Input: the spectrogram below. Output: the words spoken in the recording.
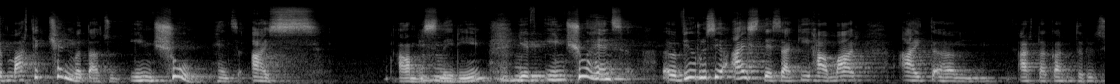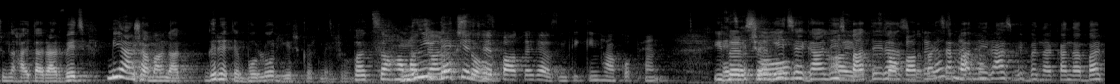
եւ մարդիկ չեն մտածում ինչու հենց այս ամիսներին եւ ինչու հենց վիրուսի այս տեսակի համար այդ արտակարգ դրությունը հայտարարվեց միաժամանակ գրեթե բոլոր երկրներում։ Բայց սա համաճարակ է թե պատերազմ, Տիկին Հակոբյան։ Ի վերջո հից է գալիս պատերազմը, բայց սա պատերազմի բնականաբար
